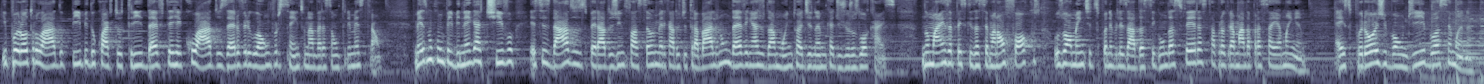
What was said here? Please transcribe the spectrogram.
e, por outro lado, o PIB do quarto TRI deve ter recuado 0,1% na variação trimestral. Mesmo com o PIB negativo, esses dados esperados de inflação e mercado de trabalho não devem ajudar muito a dinâmica de juros locais. No mais, a pesquisa semanal Focus, usualmente disponibilizada às segundas-feiras, está programada para sair amanhã. É isso por hoje, bom dia e boa semana.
